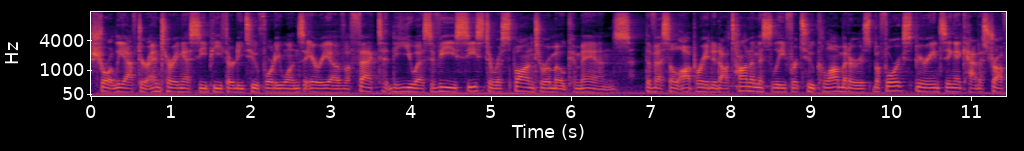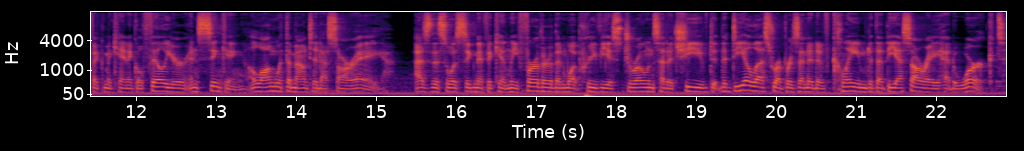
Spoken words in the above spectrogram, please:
Shortly after entering SCP-3241's area of effect, the USV ceased to respond to remote commands. The vessel operated autonomously for 2 kilometers before experiencing a catastrophic mechanical failure and sinking along with the mounted SRA. As this was significantly further than what previous drones had achieved, the DLS representative claimed that the SRA had worked.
